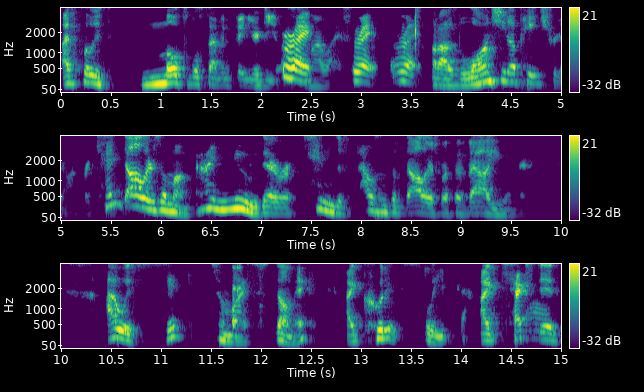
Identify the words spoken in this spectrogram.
I've closed multiple seven figure deals right, in my life. Right, right. But I was launching a Patreon $10 a month and I knew there were tens of thousands of dollars worth of value in there. I was sick to my stomach. I couldn't sleep. I texted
